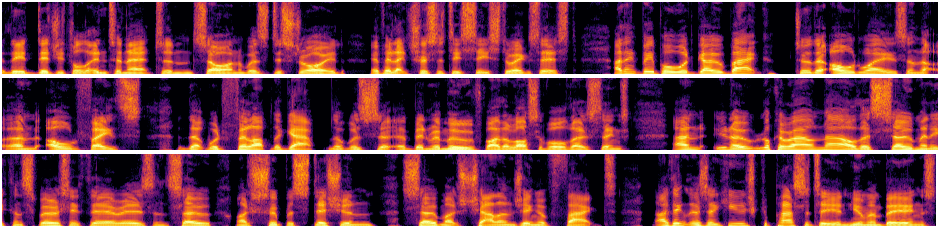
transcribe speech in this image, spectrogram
the digital internet and so on was destroyed, if electricity ceased to exist, I think people would go back to the old ways and the and old faiths that would fill up the gap that was uh, been removed by the loss of all those things. And you know, look around now. There's so many conspiracy theories and so much superstition, so much challenging of fact. I think there's a huge capacity in human beings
